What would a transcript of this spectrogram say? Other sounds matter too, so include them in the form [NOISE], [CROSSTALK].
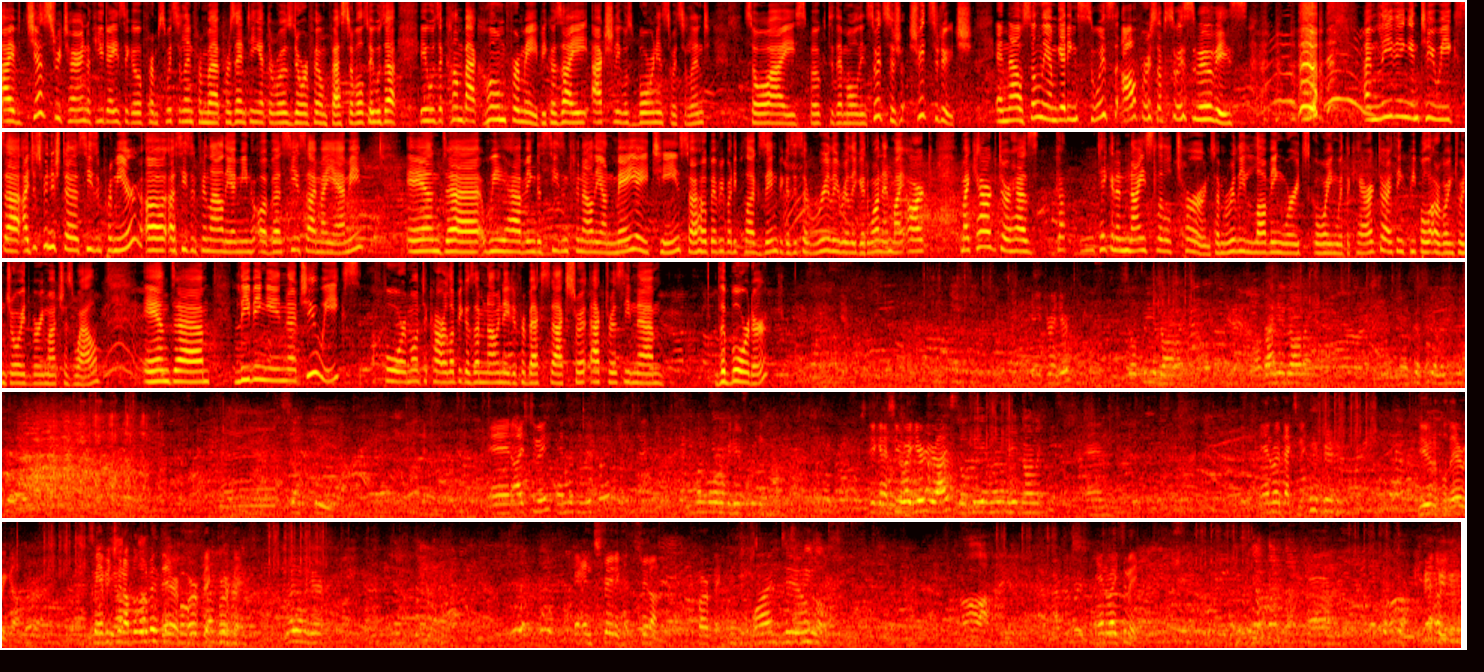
I've just returned a few days ago from Switzerland from uh, presenting at the Rose d'Or Film Festival. So it was a it was a comeback home for me because I actually was born in Switzerland. So I spoke to them all in Switzer- Schweizerdeutsch, and now suddenly I'm getting Swiss offers of Swiss movies. [LAUGHS] I'm leaving in two weeks. Uh, I just finished a season premiere, uh, a season finale, I mean, of uh, CSI Miami. And uh, we're having the season finale on May 18th, so I hope everybody plugs in because it's a really, really good one. And my arc, my character has got taken a nice little turn, so I'm really loving where it's going with the character. I think people are going to enjoy it very much as well. And um, leaving in uh, two weeks for Monte Carlo because I'm nominated for Best Actress in um, The Border. Gage right here. Sofia, darling. Oh, right here, darling. Uh, Sofia, let me this. And Sofia. And eyes to me. And looking this way. One more over here, sweetie. Can I see you right here, your eyes? Sofia, right over here, darling. And and right back to me. [LAUGHS] Beautiful. There we go. Let me have you chin up a little bit. There. Perfect. Perfect. Right over here. And straight again, straight on. Perfect. One, two, Ah, and right to me. And [LAUGHS] okay.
